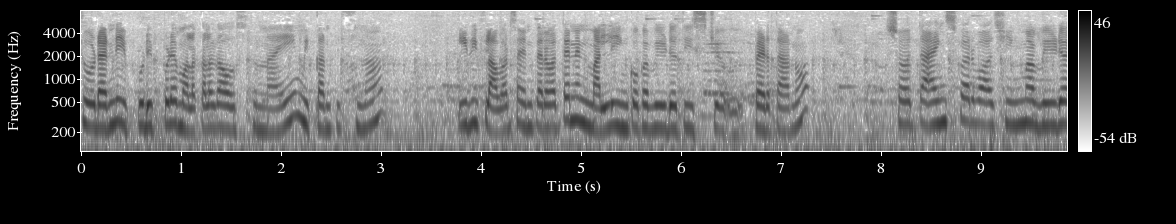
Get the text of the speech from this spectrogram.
చూడండి ఇప్పుడిప్పుడే మొలకలుగా వస్తున్నాయి. మీకు కనిపిస్తుందా ఇది ఫ్లవర్స్ అయిన తర్వాత నేను మళ్ళీ ఇంకొక వీడియో తీసి పెడతాను. సో థ్యాంక్స్ ఫర్ వాచింగ్ మా వీడియో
